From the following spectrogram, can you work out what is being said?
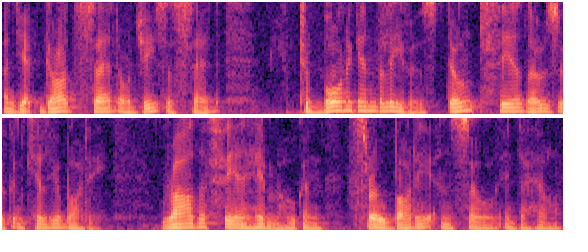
And yet God said, or Jesus said, to born again believers, don't fear those who can kill your body. Rather fear him who can throw body and soul into hell.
